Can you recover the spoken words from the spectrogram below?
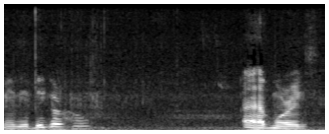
Maybe a bigger hole? I have more eggs.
